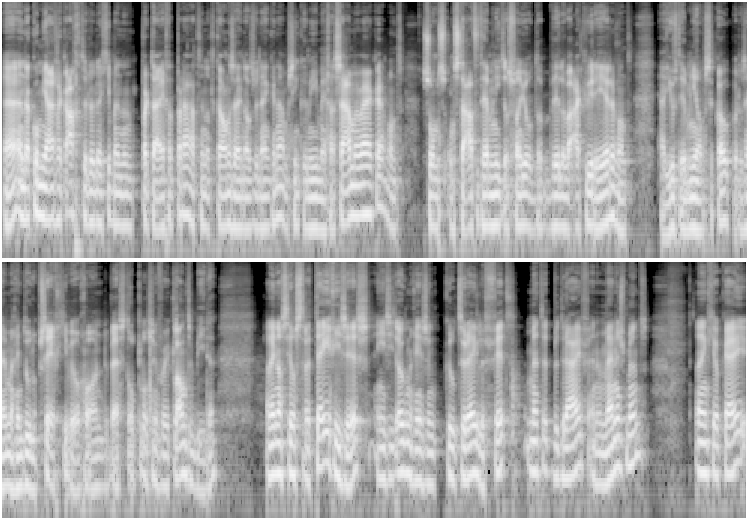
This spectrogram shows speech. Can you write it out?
En daar kom je eigenlijk achter doordat je met een partij gaat praten. En dat kan zijn dat we denken, nou, misschien kunnen we hiermee gaan samenwerken. Want soms ontstaat het helemaal niet als van, joh, dat willen we acquireren. Want ja, je hoeft helemaal niet alles te kopen. Dat is helemaal geen doel op zich. Je wil gewoon de beste oplossing voor je klanten bieden. Alleen als het heel strategisch is en je ziet ook nog eens een culturele fit met het bedrijf en een management, dan denk je, oké,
